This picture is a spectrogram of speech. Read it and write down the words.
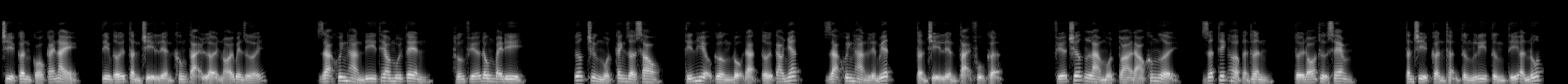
Chỉ cần có cái này, tìm tới tần chỉ liền không tại lời nói bên dưới. Dạ khuynh hàn đi theo mũi tên, hướng phía đông bay đi. Ước chừng một canh giờ sau, tín hiệu cường độ đạt tới cao nhất dạ khuynh hàn liền biết, tần chỉ liền tại phụ cận. Phía trước là một tòa đảo không người, rất thích hợp bản thân, tới đó thử xem tần chỉ cẩn thận từng ly từng tí ẩn nút,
